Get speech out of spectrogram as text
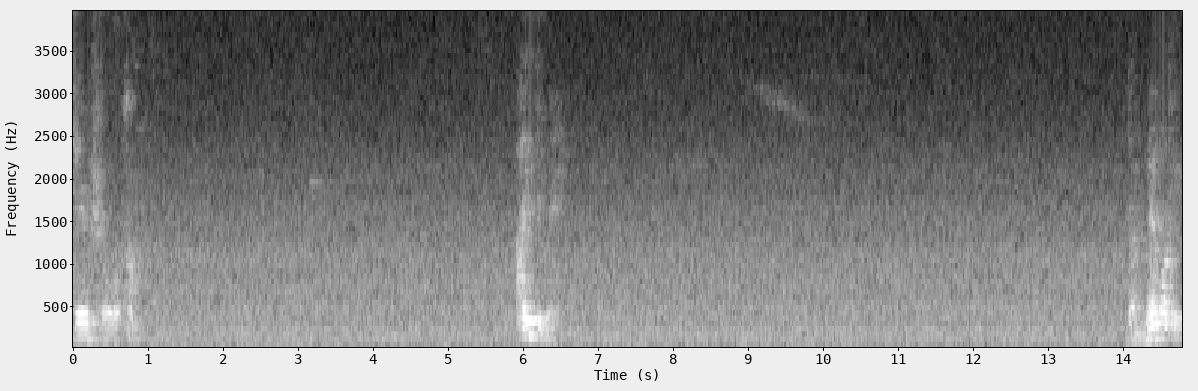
Sheshoham. Ayurveda. The memory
